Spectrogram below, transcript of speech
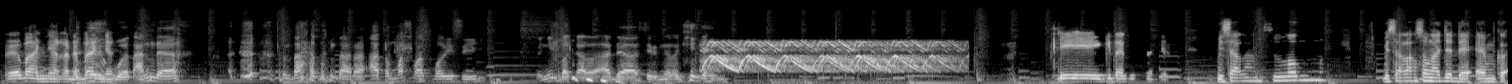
ada banyak, ada banyak. buat anda tentara-tentara atau mas-mas polisi. Ini bakal ada sirine lagi kan? Oke, kita lihat saja. Bisa langsung bisa langsung aja DM ke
